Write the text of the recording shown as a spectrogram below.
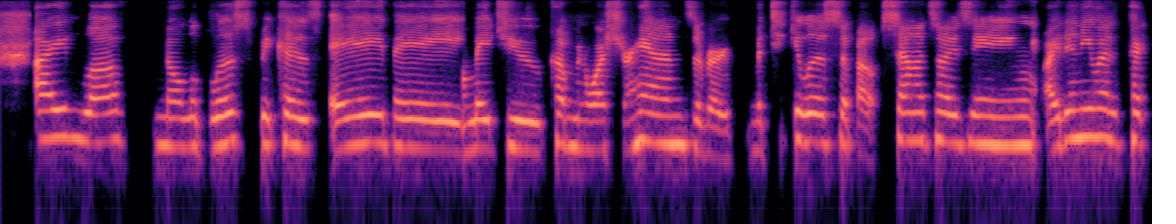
I love Nola Bliss because A, they made you come and wash your hands. They're very meticulous about sanitizing. I didn't even pick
